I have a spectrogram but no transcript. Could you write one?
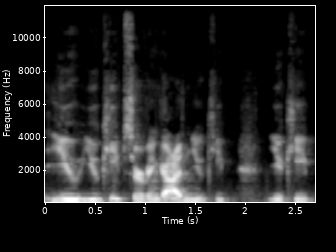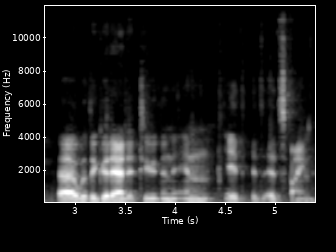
you you keep serving God and you keep you keep uh, with a good attitude and and it, it, it's fine.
